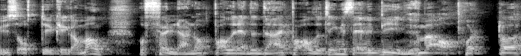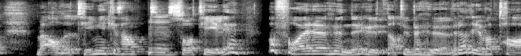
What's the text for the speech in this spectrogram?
hus åtte uker gammel, og følger den opp allerede der på alle ting Vi ser vi begynner jo med apport og med alle ting ikke sant, så tidlig, og får hunder uten at vi behøver å drive og ta,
